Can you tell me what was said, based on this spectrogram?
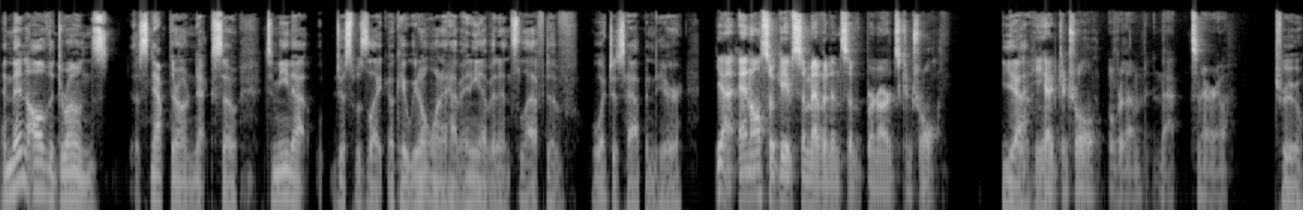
And then all the drones uh, snapped their own necks. So to me, that just was like, okay, we don't want to have any evidence left of what just happened here. Yeah, and also gave some evidence of Bernard's control. Yeah, he had control over them in that scenario. True.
